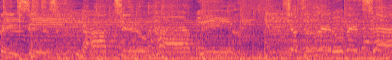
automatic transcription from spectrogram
face is not too happy, just a little bit sad.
